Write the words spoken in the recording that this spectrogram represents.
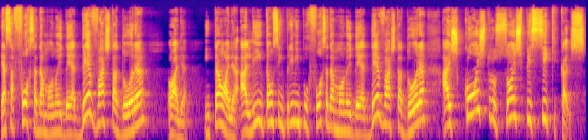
Essa força da monoideia devastadora, olha, então, olha, ali então se imprimem por força da monoideia devastadora as construções psíquicas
